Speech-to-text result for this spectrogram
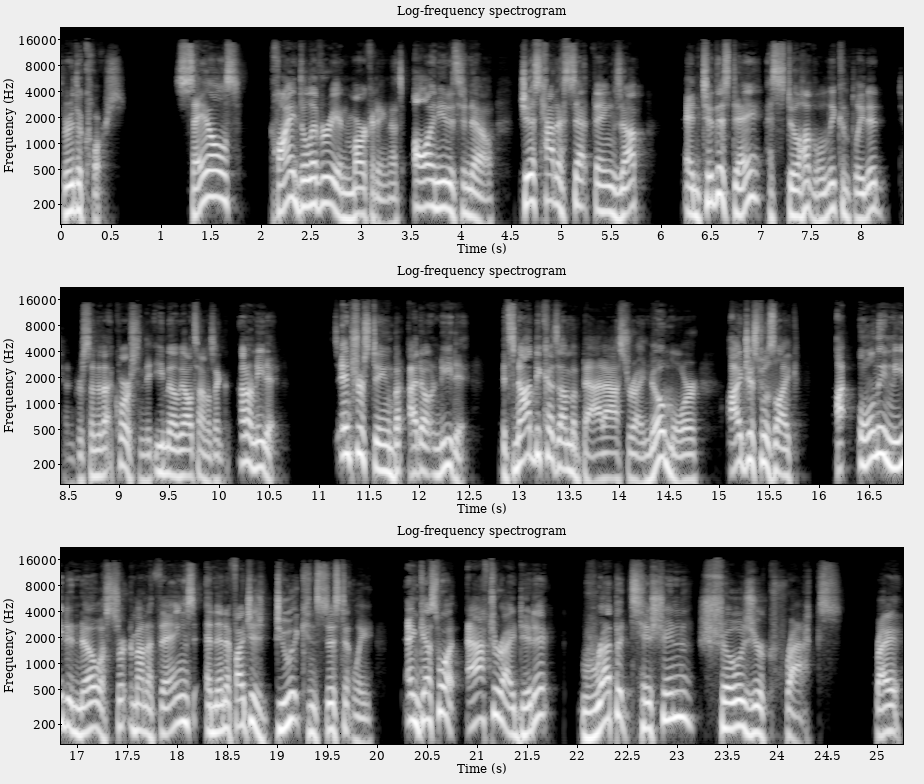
through the course sales, client delivery, and marketing. That's all I needed to know. Just how to set things up. And to this day, I still have only completed 10% of that course. And they email me all the time. I was like, I don't need it. It's interesting, but I don't need it. It's not because I'm a badass or I know more. I just was like, I only need to know a certain amount of things. And then if I just do it consistently, and guess what? After I did it, repetition shows your cracks, right?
